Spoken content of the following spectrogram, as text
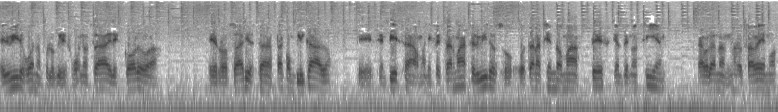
el virus, bueno, por lo que es Buenos Aires, Córdoba, eh, Rosario, está, está complicado. Eh, se empieza a manifestar más el virus o, o están haciendo más test que antes no hacían. Verdad no, no lo sabemos.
